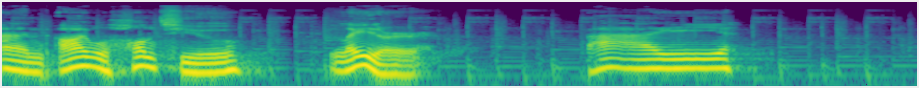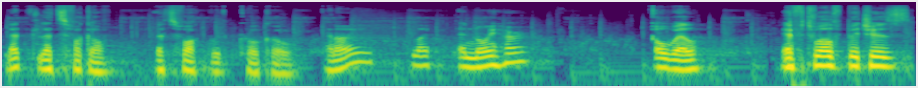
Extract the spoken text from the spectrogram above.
and I will haunt you later. Bye. Let let's fuck off. Let's fuck with Coco. Can I like annoy her? Oh well. F12 bitches.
